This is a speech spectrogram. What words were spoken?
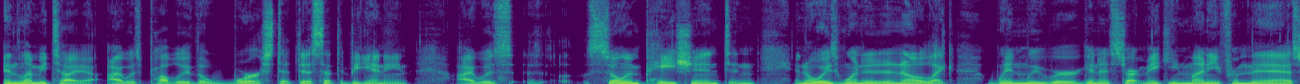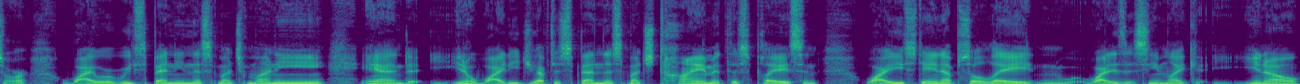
And let me tell you, I was probably the worst at this at the beginning. I was uh, so impatient and, and always wanted to know like when we were going to start making money from this or why were we spending this much money? And, you know, why did you have to spend this much time at this place? And why are you staying up so late? And why does it seem like, you know,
